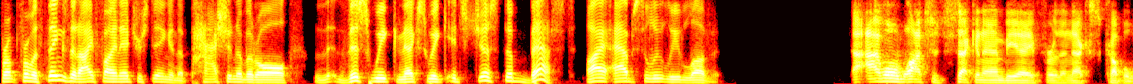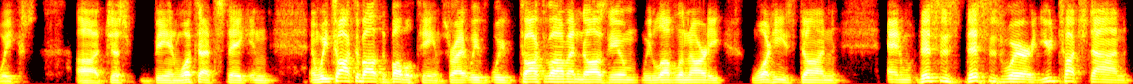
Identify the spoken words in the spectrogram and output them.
From from the things that I find interesting and the passion of it all, th- this week, next week, it's just the best. I absolutely love it. I won't watch a second NBA for the next couple weeks. Uh, just being what's at stake, and and we talked about the bubble teams, right? We've we've talked about them ad nauseum. We love Lunardi, what he's done, and this is this is where you touched on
